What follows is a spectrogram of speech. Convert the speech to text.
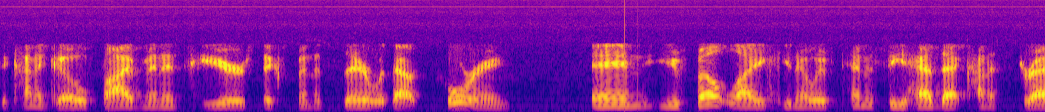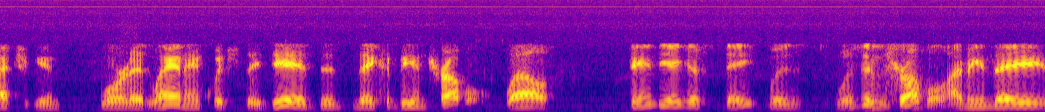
to kind of go five minutes here, six minutes there without scoring. And you felt like, you know, if Tennessee had that kind of stretch against Florida Atlantic, which they did, then they could be in trouble. Well, San Diego State was was in trouble. I mean, they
